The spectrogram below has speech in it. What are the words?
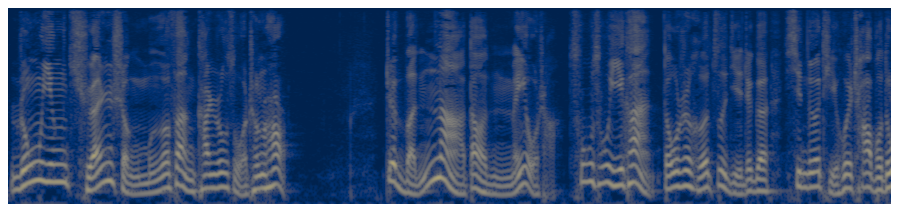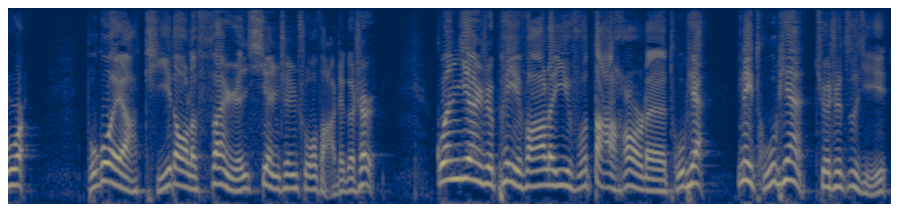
荣膺全省模范看守所称号”。这文呢倒没有啥，粗粗一看都是和自己这个心得体会差不多。不过呀，提到了犯人现身说法这个事儿，关键是配发了一幅大号的图片，那图片却是自己，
